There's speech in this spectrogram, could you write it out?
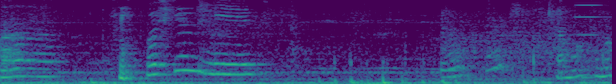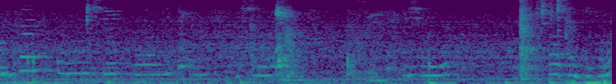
Aa. Hoş geldiniz. Tamam tamam tamam. tamam bir şey yok. Bir şey yok. Bir şey yok. Al sen telefonu.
